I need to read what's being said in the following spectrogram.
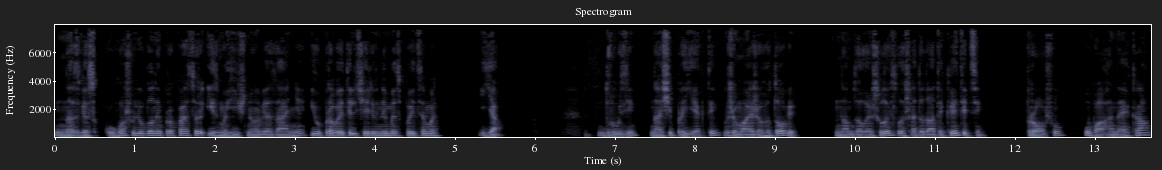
На зв'язку ваш улюблений професор із магічного в'язання і управитель чарівними спицями я. Друзі, наші проєкти вже майже готові. Нам залишилось лише додати китиці. Прошу, увага на екран.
